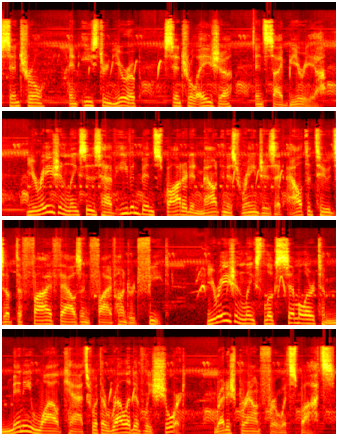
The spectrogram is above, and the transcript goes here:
central, and eastern Europe, Central Asia, and Siberia. Eurasian lynxes have even been spotted in mountainous ranges at altitudes up to 5,500 feet. Eurasian lynx looks similar to many wildcats with a relatively short, reddish-brown fur with spots.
